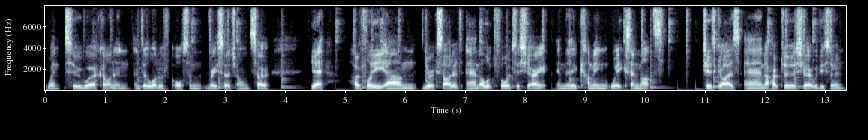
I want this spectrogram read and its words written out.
went to work on and, and did a lot of awesome research on. So, yeah, hopefully um, you're excited and I look forward to sharing it in the coming weeks and months. Cheers, guys, and I hope to share it with you soon.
